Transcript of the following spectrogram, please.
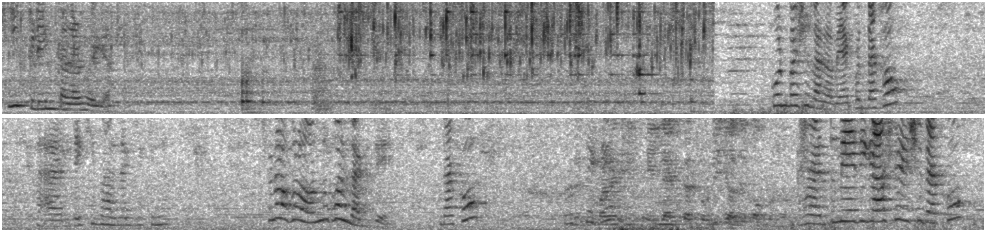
কি ক্রিম কালার হয়ে গেছে। কোন পাশে লাগাবে? একবার দেখাও। হ্যাঁ দেখি ভালো লাগছে কিনা। শোনো ওখানে অন্ধকার লাগছে। দেখো। দূর থেকে মানে কখনো। হ্যাঁ তুমি এদিকে আসো এসে দেখো। হ্যাঁ,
